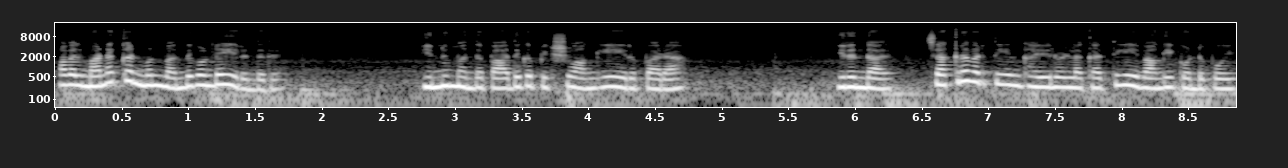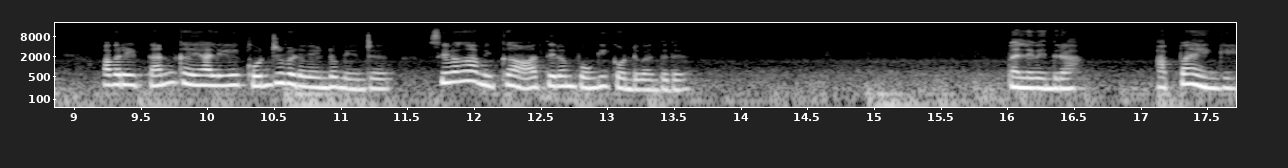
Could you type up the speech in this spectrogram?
அவள் மணக்கண் முன் வந்து கொண்டே இருந்தது. இன்னும் அந்த பாதக பிக்ஷு அங்கேயே இருப்பாரா? இருந்தால் சக்கரவர்த்தியின் கையிலுள்ள கத்தியை வாங்கி கொண்டு போய் அவரை தன் கையாலேயே கொன்றுவிட வேண்டும் என்று சிவகாமிக்கு ஆத்திரம் பொங்கிக் கொண்டு வந்தது. பல்லவேந்திரா அப்பா எங்கே?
